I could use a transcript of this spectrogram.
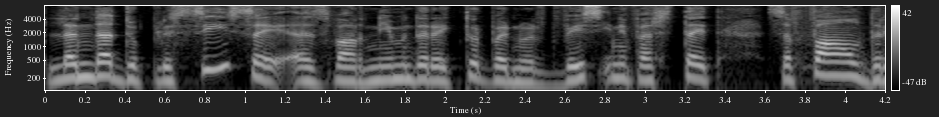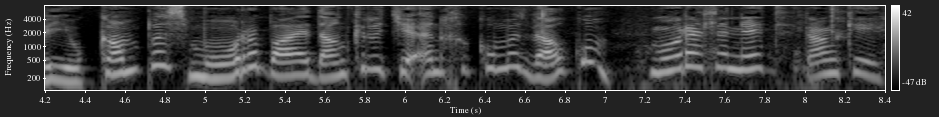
Linda Du Plessis. Sy is waarnemende rektor by Noordwes Universiteit se Vaal 3 kampus. Môre baie dankie dat jy ingekom het. Welkom. Môre Lenet, dankie.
